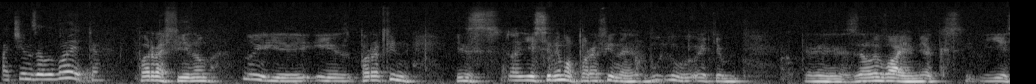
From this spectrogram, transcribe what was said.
А чим заливаєте? Парафіном. Ну і, і парафін, із, а якщо нема парафіна, ну, этим, е, заливаємо, як є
